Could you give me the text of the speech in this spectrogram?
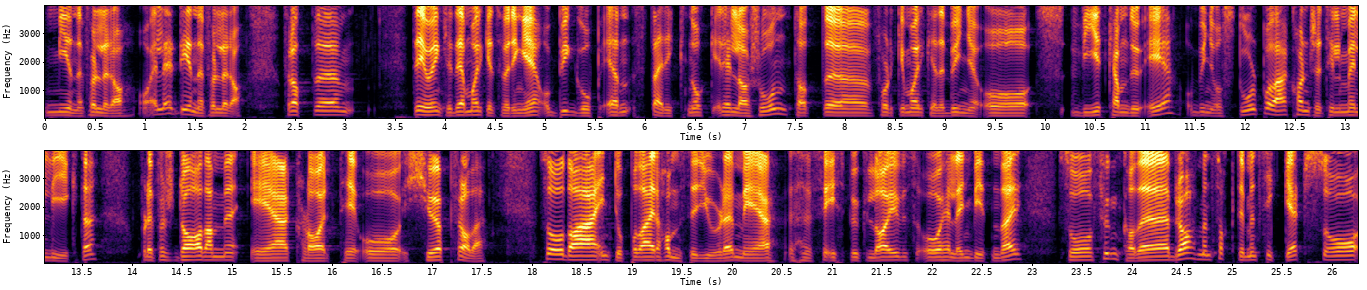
mine følgere, eller dine følgere. For at det er jo egentlig det markedsføring er. Å bygge opp en sterk nok relasjon til at folk i markedet begynner å vite hvem du er, og begynner å stole på deg, kanskje til og med like det. For det er først da de er klar til å kjøpe fra deg. Så da jeg endte opp på det her hamsterhjulet med Facebook Lives og hele den biten der, så funka det bra. Men sakte, men sikkert så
